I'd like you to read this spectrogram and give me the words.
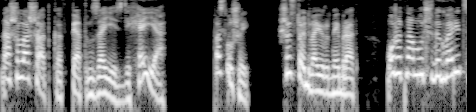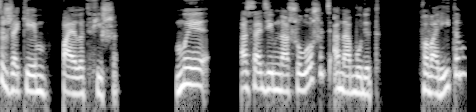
Наша лошадка в пятом заезде. Хей-я! Послушай, шестой двоюродный брат, может, нам лучше договориться с Жакеем Пайлот Фиша? Мы осадим нашу лошадь, она будет фаворитом,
